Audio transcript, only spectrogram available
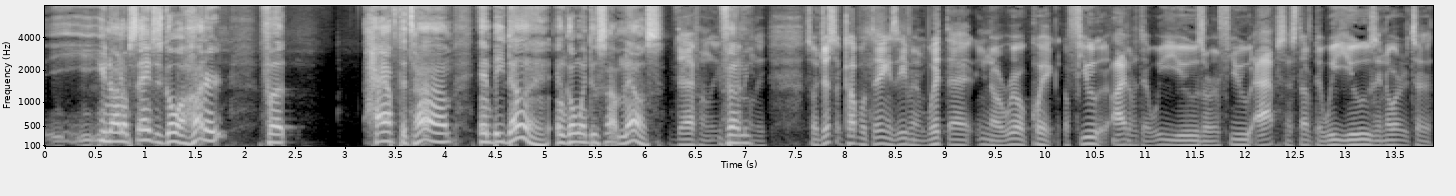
you know what I'm saying? Just go 100 for half the time and be done and go and do something else. Definitely. You feel definitely. me? So just a couple things, even with that, you know, real quick, a few items that we use or a few apps and stuff that we use in order to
